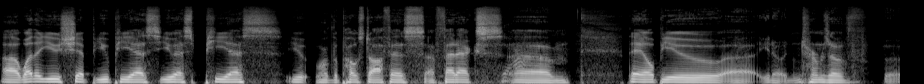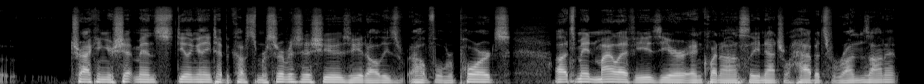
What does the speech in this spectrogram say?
Uh, whether you ship UPS, USPS, you, or the post office, uh, FedEx, um, they help you, uh, you know, in terms of uh, tracking your shipments, dealing with any type of customer service issues. You get all these helpful reports. Uh, it's made my life easier, and quite honestly, Natural Habits runs on it.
